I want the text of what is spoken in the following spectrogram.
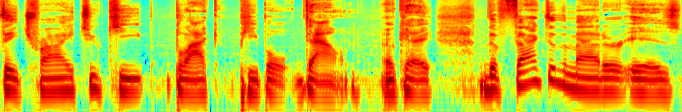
they try to keep black people down. Okay. The fact of the matter is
